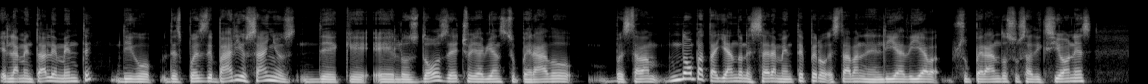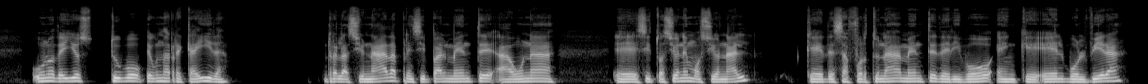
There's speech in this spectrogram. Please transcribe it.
Eh, lamentablemente, digo, después de varios años de que eh, los dos, de hecho, ya habían superado, pues estaban no batallando necesariamente, pero estaban en el día a día superando sus adicciones. Uno de ellos tuvo una recaída relacionada principalmente a una eh, situación emocional que desafortunadamente derivó en que él volviera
